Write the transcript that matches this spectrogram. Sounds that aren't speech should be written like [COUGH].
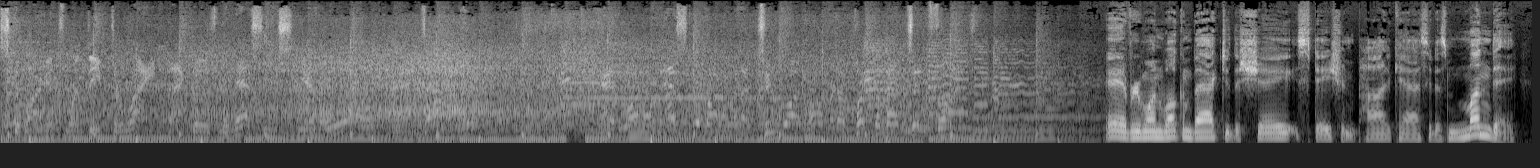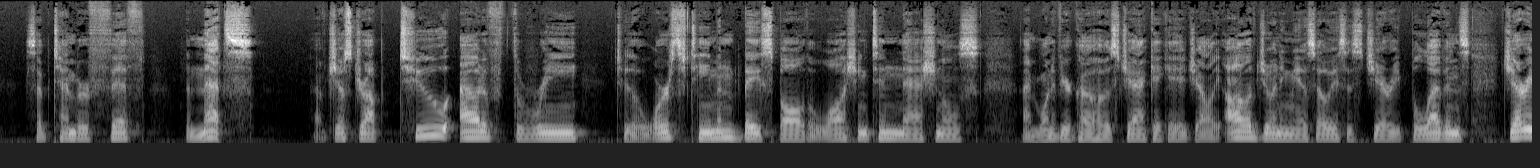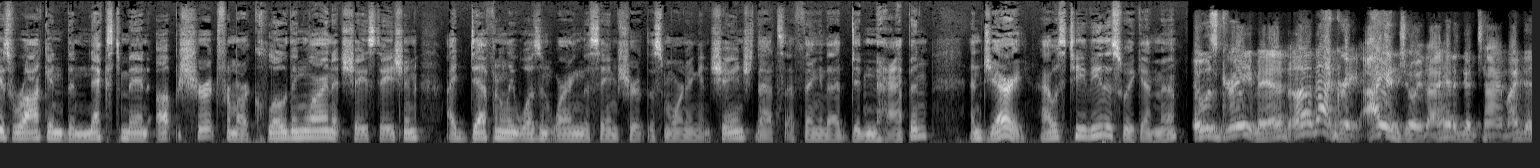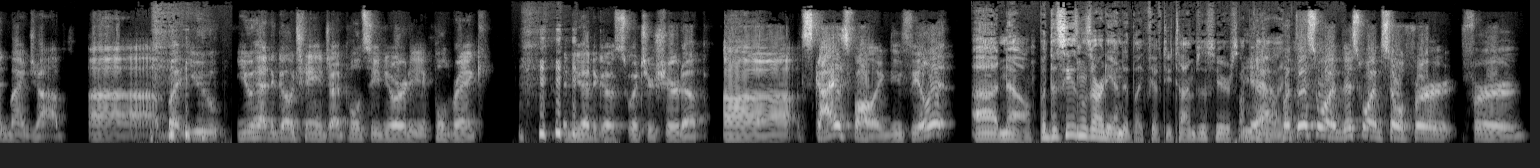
Escobar gets one deep to right. Back goes Meneses near the wall. And Eduardo Escobar with a two-run homer to put the Mets in front. Hey everyone, welcome back to the Shea Station podcast. It is Monday, September 5th. The Mets have just dropped two out of three to the worst team in baseball, the Washington Nationals. I'm one of your co-hosts, Jack, aka Jolly Olive. Joining me as always is Jerry Blevins. Jerry is rocking the Next Man Up shirt from our clothing line at Shea Station. I definitely wasn't wearing the same shirt this morning and changed. That's a thing that didn't happen. And Jerry, how was TV this weekend, man? It was great, man. Uh, not great. I enjoyed it. I had a good time. I did my job. Uh, but you you had to go change. I pulled seniority, I pulled rank, and you had to go switch your shirt up. Uh, sky is falling. Do you feel it? Uh, no, but the season's already ended like 50 times this year. So I'm yeah, like, but this one, this one. So for for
